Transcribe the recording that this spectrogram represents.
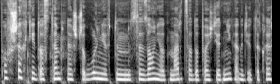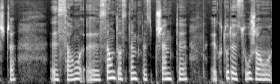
powszechnie dostępne, szczególnie w tym sezonie od marca do października, gdzie te kleszcze y, są. y, Są dostępne sprzęty, y, które służą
